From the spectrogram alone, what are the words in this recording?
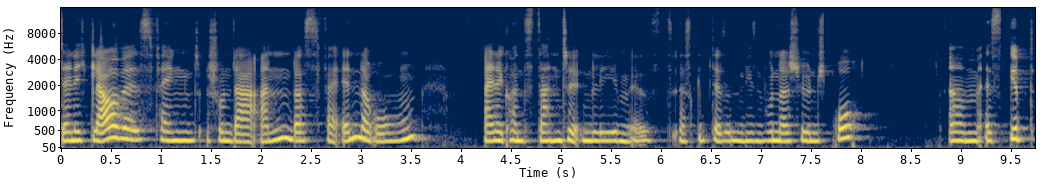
Denn ich glaube, es fängt schon da an, dass Veränderungen eine Konstante im Leben ist. Es gibt ja so diesen wunderschönen Spruch. Ähm, es gibt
